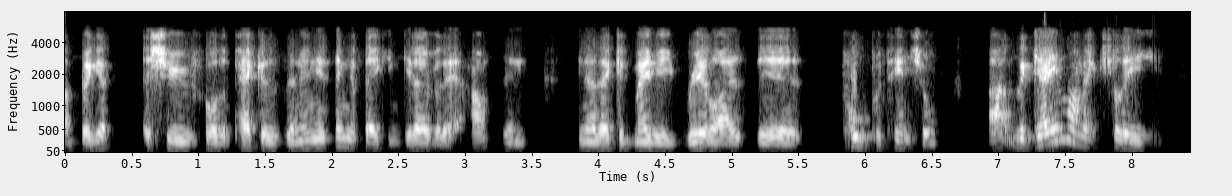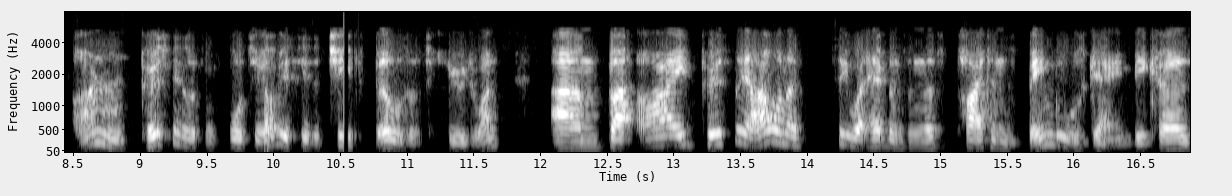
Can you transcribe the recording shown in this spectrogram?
a, bigger issue for the Packers than anything. If they can get over that hump, then you know they could maybe realise their full potential. Uh, the game I'm actually, I'm personally looking forward to. Obviously, the Chiefs Bills is a huge one, um, but I personally I want to see what happens in this Titans Bengals game because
